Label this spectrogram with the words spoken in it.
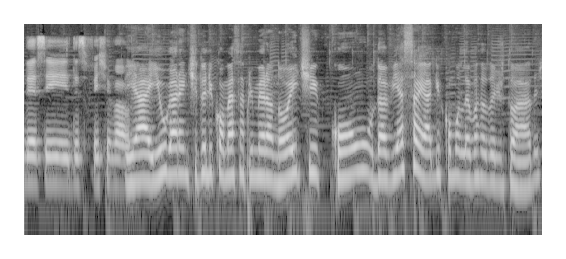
desse, desse festival. E aí o garantido ele começa a primeira noite com o Davi Assayag como levantador de toadas.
